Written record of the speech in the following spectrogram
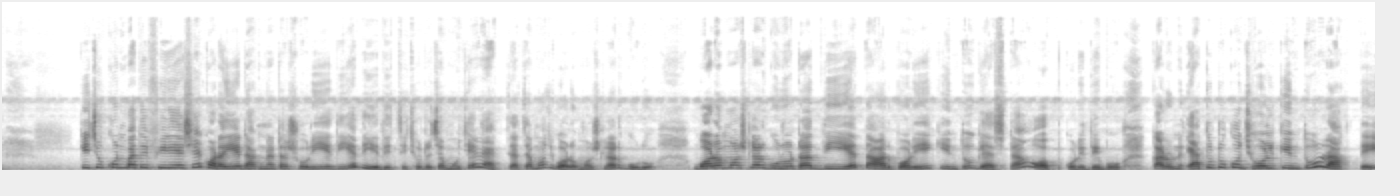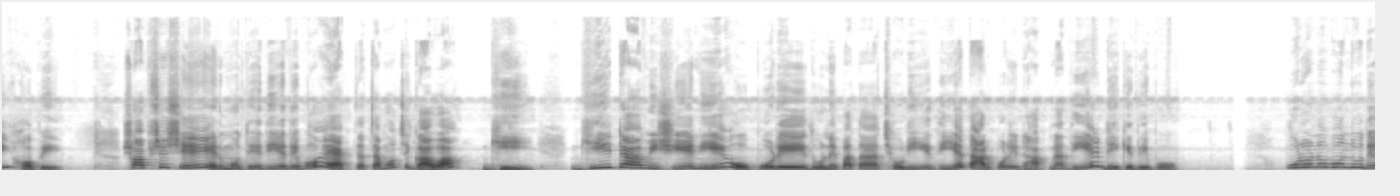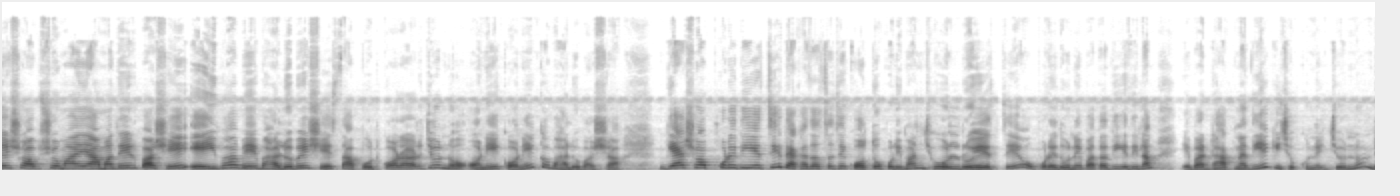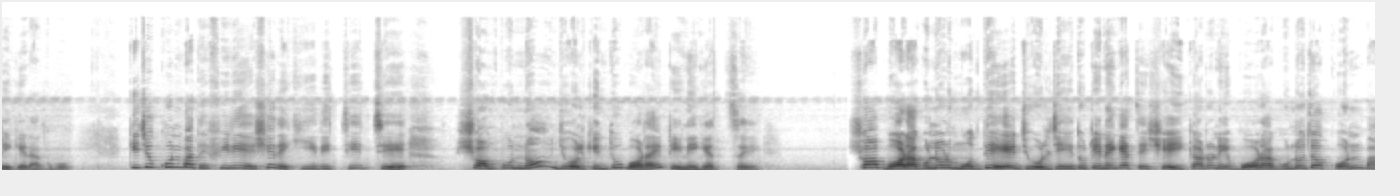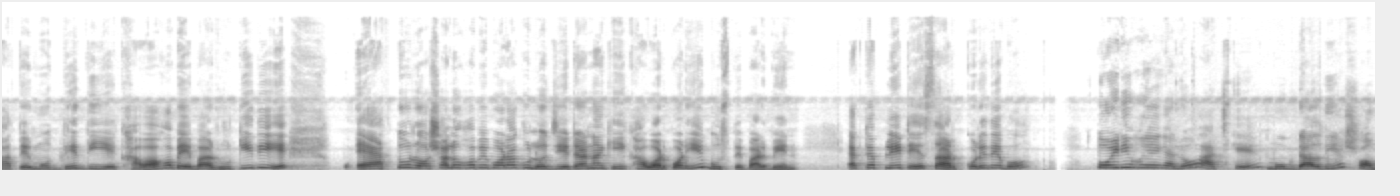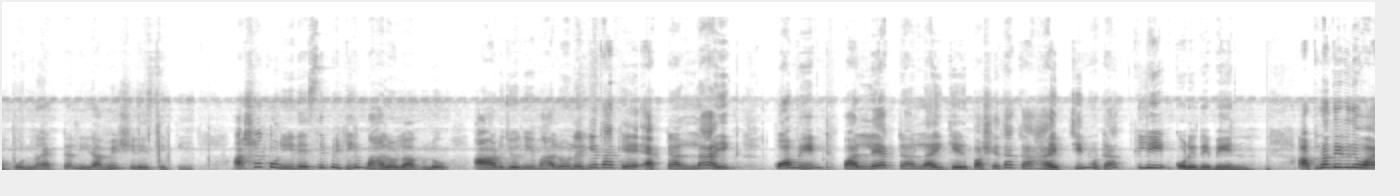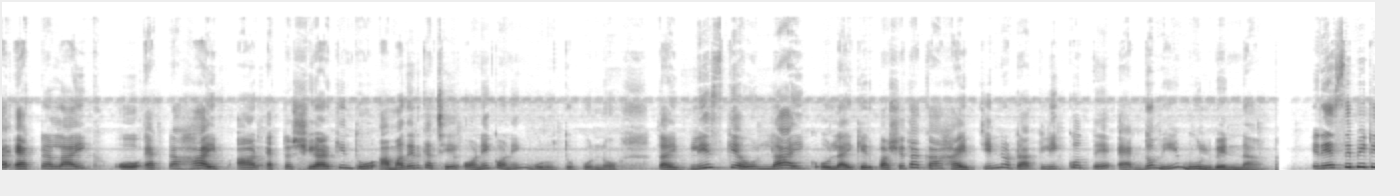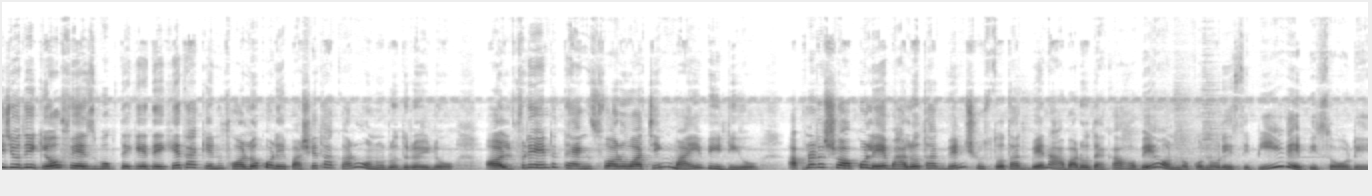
কিছুক্ষণ বাদে ফিরে এসে কড়াইয়ে ঢাকনাটা সরিয়ে দিয়ে দিয়ে দিচ্ছি ছোটো চামচের এক চা চামচ গরম মশলার গুঁড়ো। গরম মশলার গুঁড়োটা দিয়ে তারপরেই কিন্তু গ্যাসটা অফ করে দেব, কারণ এতটুকু ঝোল কিন্তু রাখতেই হবে। সবশেষে এর মধ্যে দিয়ে দেব এক চা চামচ গাওয়া ঘি। ঘিটা মিশিয়ে নিয়ে ওপরে ধনে পাতা ছড়িয়ে দিয়ে তারপরে ঢাকনা দিয়ে ঢেকে দেব। পুরনো বন্ধুদের সব সময় আমাদের পাশে এইভাবে ভালোবেসে সাপোর্ট করার জন্য অনেক অনেক ভালোবাসা। গ্যাস অফ করে দিয়েছি, দেখা যাচ্ছে যে কত পরিমাণ ঝোল রয়েছে। ওপরে ধনে পাতা দিয়ে দিলাম, এবার ঢাকনা দিয়ে কিছুক্ষণের জন্য ঢেকে রাখব। কিছুক্ষণ বাদে ফিরে এসে দেখিয়ে দিচ্ছি যে সম্পূর্ণ ঝোল কিন্তু বড়ায় টেনে গেছে। সব বড়াগুলোর মধ্যে ঝোল যেহেতু টেনে গেছে, সেই কারণে বড়াগুলো যখন ভাতের মধ্যে দিয়ে খাওয়া হবে বা রুটি দিয়ে, এত রসালো হবে বড়াগুলো যেটা নাকি খাওয়ার পরেই বুঝতে পারবেন। একটা প্লেটে সার্ভ করে দেব। তৈরি হয়ে গেল আজকে মুগ ডাল দিয়ে সম্পূর্ণ একটা নিরামিষ রেসিপি। আশা করি রেসিপিটি ভালো লাগল। আর যদি ভালো লেগে থাকে, একটা লাইক কমেন্ট পারলে একটা লাইকের পাশে থাকা হাইপ চিহ্নটা ক্লিক করে দেবেন। আপনাদের দেওয়া একটা লাইক ও একটা হাইপ আর একটা শেয়ার কিন্তু আমাদের কাছে অনেক অনেক গুরুত্বপূর্ণ। তাই প্লিজ কেউ লাইক ও লাইকের পাশে থাকা হাইপ চিহ্নটা ক্লিক করতে একদমই ভুলবেন না। রেসিপিটি যদি কেউ ফেসবুক থেকে দেখে থাকেন ফলো করে পাশে থাকার অনুরোধ রইল। All friend thanks for watching my video আপনারা সকলে ভালো থাকবেন, সুস্থ থাকবেন। আবারও দেখা হবে অন্য কোনো রেসিপির এপিসোডে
